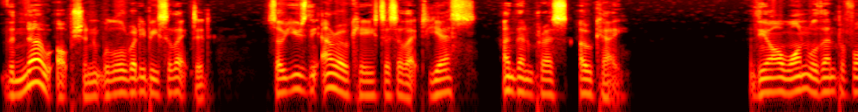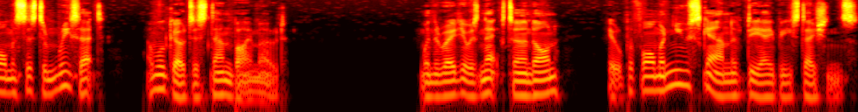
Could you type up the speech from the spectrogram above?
The No option will already be selected, so use the arrow keys to select Yes and then press OK. The R1 will then perform a system reset and will go to standby mode. When the radio is next turned on, it will perform a new scan of DAB stations.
